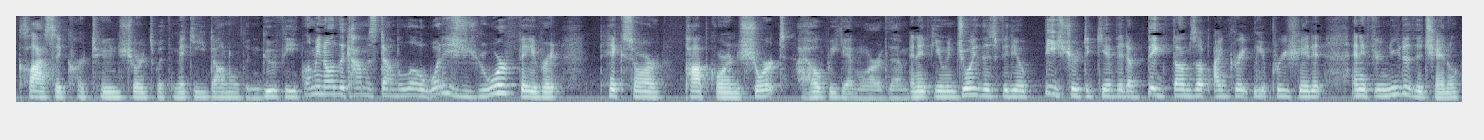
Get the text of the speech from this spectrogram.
classic cartoon shorts with Mickey, Donald, and Goofy. Let me know in the comments down below, what is your favorite Pixar popcorn short. I hope we get more of them. And if you enjoyed this video, be sure to give it a big thumbs up. I greatly appreciate it. And if you're new to the channel,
